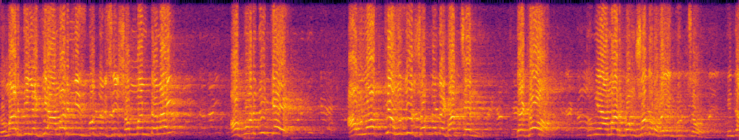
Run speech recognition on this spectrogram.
তোমার দিলে কি আমার নিজবতের সেই সম্মানটা নাই? অপরদিকে আওলাদকে হুজুর স্বপ্ন দেখাচ্ছেন, দেখো, তুমি আমার বংশধর হয়ে ঘুরছো, কিন্তু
